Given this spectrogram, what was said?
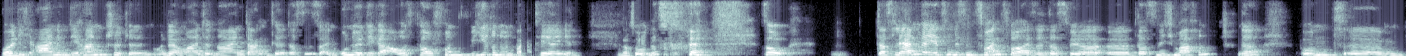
wollte mhm. ich einem die Hand schütteln und er meinte, nein, danke, das ist ein unnötiger Austausch von Viren und Bakterien. Okay. So, das, so, das lernen wir jetzt ein bisschen zwangsweise, dass wir äh, das nicht machen. Ne? Und ähm,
